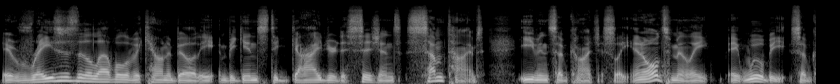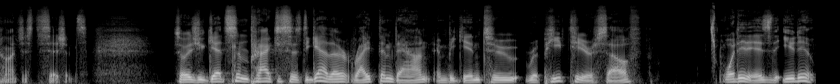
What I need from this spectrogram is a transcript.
it raises the level of accountability and begins to guide your decisions, sometimes even subconsciously. And ultimately, it will be subconscious decisions. So as you get some practices together, write them down and begin to repeat to yourself what it is that you do.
